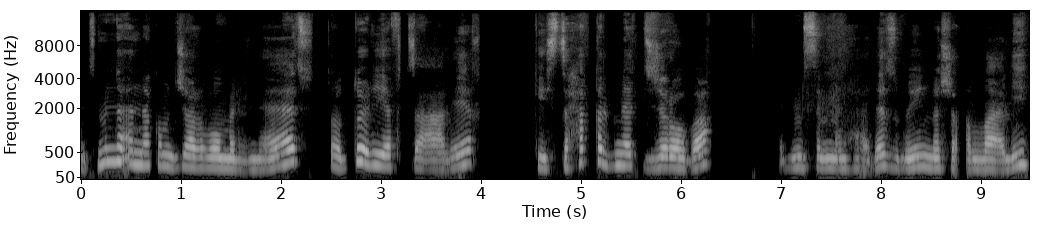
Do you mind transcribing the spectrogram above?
نتمنى أنكم تجربوا من البنات. تردوا عليا في التعاليق. كيستحق البنات التجربة. المسمن هذا زوين ما شاء الله عليه.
